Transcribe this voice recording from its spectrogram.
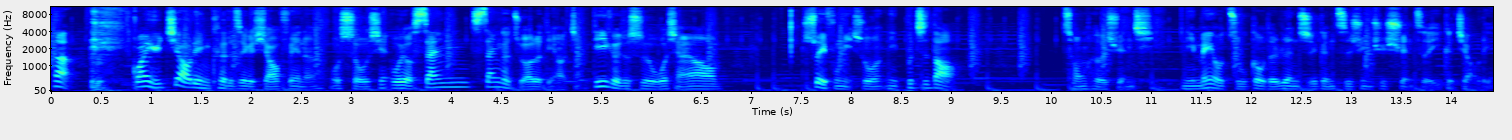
那 关于教练课的这个消费呢，我首先我有三三个主要的点要讲。第一个就是我想要说服你说，你不知道。从何选起？你没有足够的认知跟资讯去选择一个教练，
